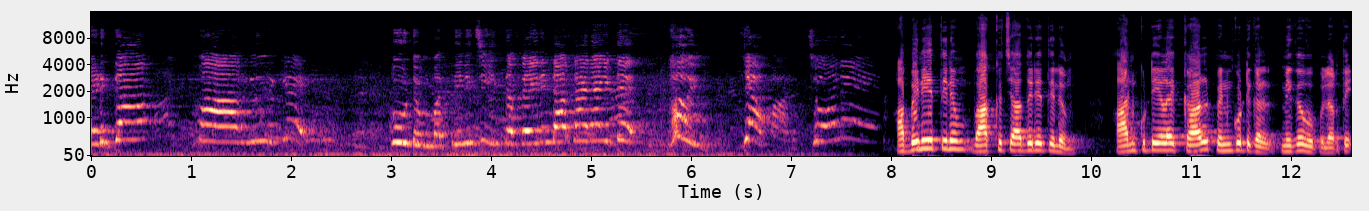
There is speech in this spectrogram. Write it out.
എടുക്കാം. മാങ്ങൂർക്ക് കുടുംബത്തിന് ചീത്ത പേരുണ്ടാക്കാനായിട്ട്. അഭിനയത്തിലും വാക്കുചാതുര്യത്തിലും ആൺകുട്ടികളെക്കാൾ പെൺകുട്ടികൾ മികവ് പുലർത്തി.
